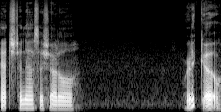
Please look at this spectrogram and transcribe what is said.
Hatch to NASA shuttle. Where'd it go?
